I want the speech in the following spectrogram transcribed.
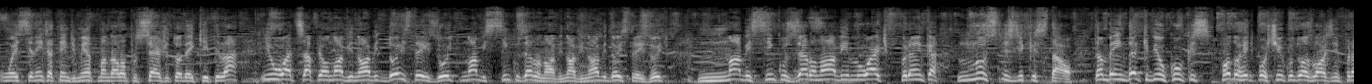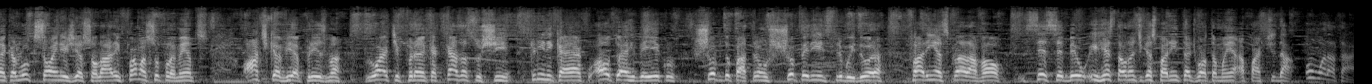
um excelente atendimento. Manda lá pro Sérgio e toda a equipe lá. E o WhatsApp é o 99238-9509. 99238-9509. Luarte Franca, lustres de cristal. Também Dunkville Cookies, Rodorreio de Postinho com duas lojas em Franca, Luxol Energia Solar, Informa Suplementos, Ótica Via Prisma, Luarte Franca, Casa Sushi, Clínica Eco, Auto R Veículo, Shop do Patrão, Choperia Distribuidora, Farinhas Claraval, CCBU e Restaurante Gasparim está de volta amanhã a partir da uma da tarde.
